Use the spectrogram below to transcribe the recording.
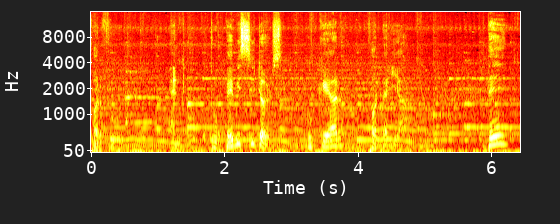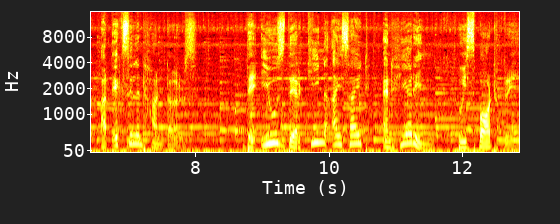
for food and to babysitters who care for the young. They are excellent hunters. They use their keen eyesight and hearing to spot prey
